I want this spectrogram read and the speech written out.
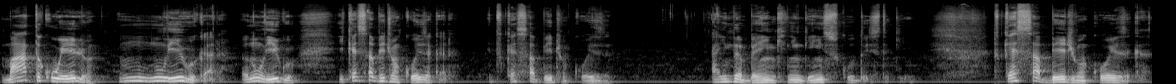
Mata coelho. Não, não ligo, cara. Eu não ligo. E quer saber de uma coisa, cara? E tu quer saber de uma coisa? Ainda bem que ninguém escuta isso daqui. Tu quer saber de uma coisa, cara?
